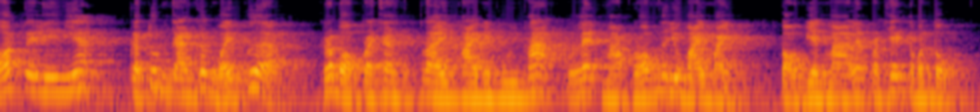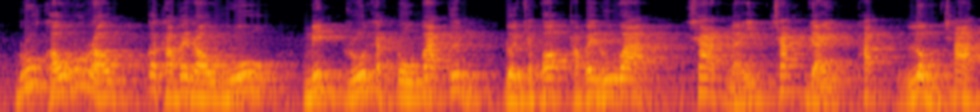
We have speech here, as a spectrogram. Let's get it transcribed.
ออสเตรเลียเนี้ยกระตุ้นการเคลื่อนไหวเพื่อระบอบประชาธิปไตยภายในภูมิภาค และมาพร้อมนโยบายใหม่ ต่อเมียนมาและประเทศตะวันตก รู้เขารู้เราก็ทำให้เรารู้มิตรรู้ศัตรูมากขึ้น โดยเฉพาะทำให้รู้ว่าชาติไหนชักใหญ่พักล่มชาติ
